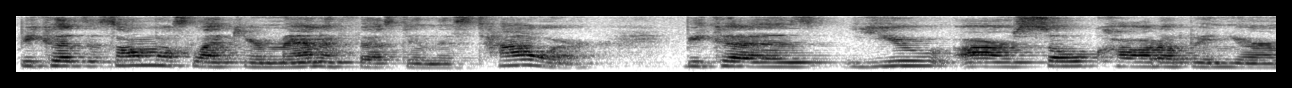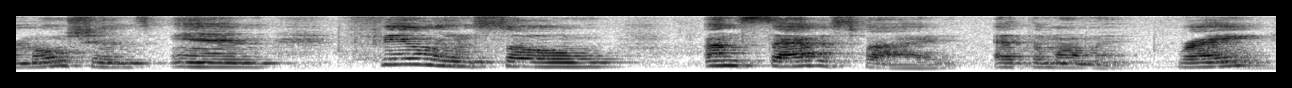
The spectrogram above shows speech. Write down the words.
Because it's almost like you're manifesting this tower because you are so caught up in your emotions and feeling so unsatisfied at the moment, right?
